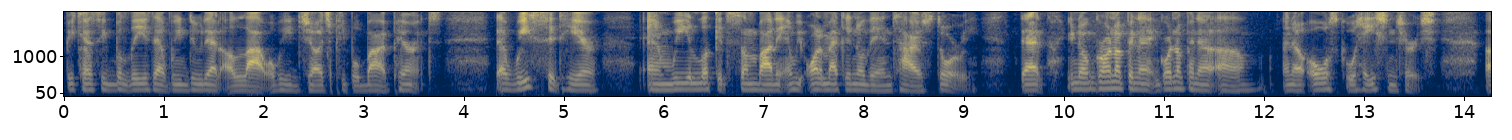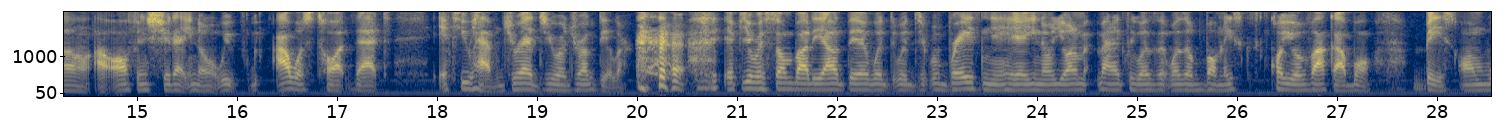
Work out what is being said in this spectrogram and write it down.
because He believes that we do that a lot, where we judge people by appearance. That we sit here and we look at somebody and we automatically know their entire story. That you know, growing up in a growing up in a uh, in an old school Haitian church, uh, I often share that you know we I was taught that if you have dreads, you're a drug dealer. if you were somebody out there with, with, with braids in your hair, you know, you automatically was was a bum. They call you a vagabond based on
